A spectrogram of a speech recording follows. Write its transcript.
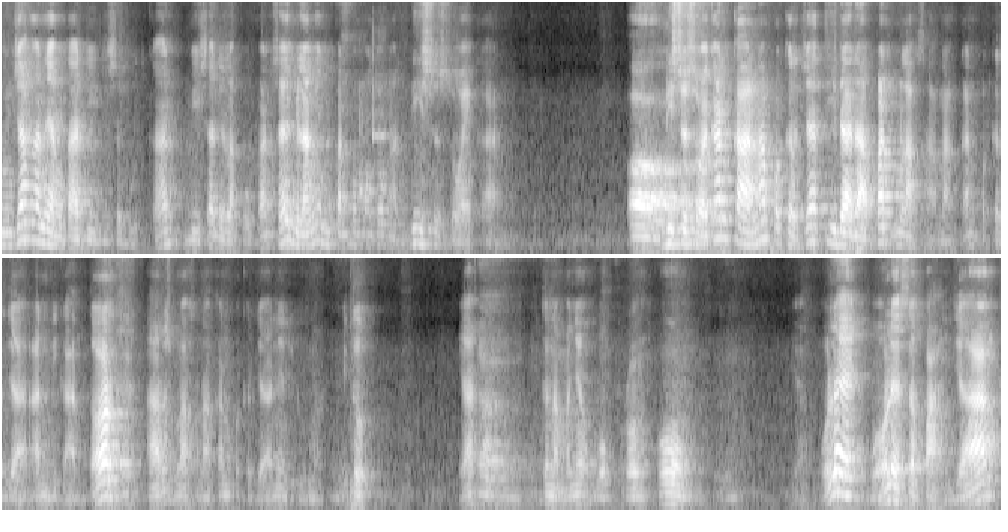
tunjangan yang tadi disebutkan bisa dilakukan saya bilangnya bukan pemotongan disesuaikan oh disesuaikan karena pekerja tidak dapat melaksanakan pekerjaan di kantor harus melaksanakan pekerjaannya di rumah itu ya Ah. itu namanya work from home ya, boleh boleh sepanjang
